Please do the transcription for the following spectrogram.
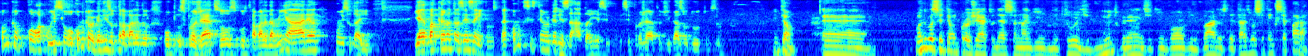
como que eu coloco isso, ou como que eu organizo o trabalho dos do, projetos, ou o trabalho da minha área com isso daí? E é bacana trazer exemplos, né? Como que vocês têm organizado aí esse, esse projeto de gasodutos? Né? Então, é, quando você tem um projeto dessa magnitude muito grande, que envolve vários detalhes, você tem que separar,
